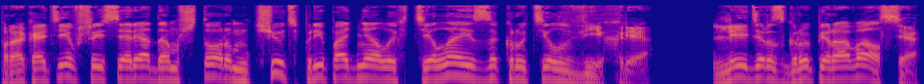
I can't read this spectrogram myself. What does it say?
Прокатившийся рядом шторм чуть приподнял их тела и закрутил в вихре. Лидер сгруппировался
